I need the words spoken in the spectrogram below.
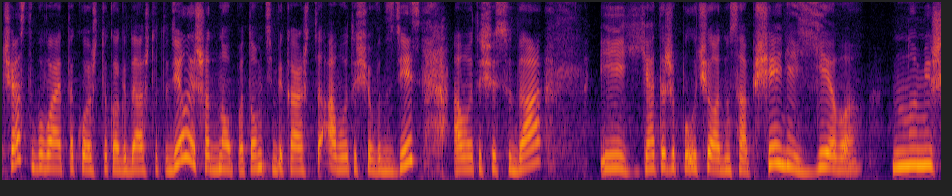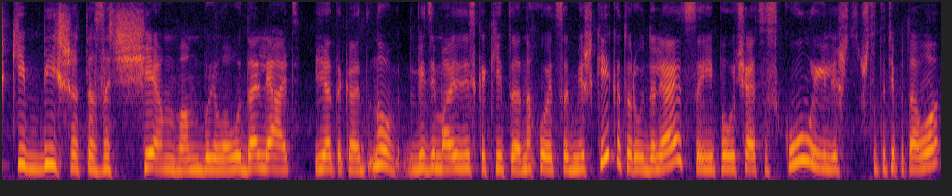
часто бывает такое, что когда что-то делаешь одно, потом тебе кажется, а вот еще вот здесь, а вот еще сюда. И я даже получила одно сообщение, Ева, ну, мешки Биша-то зачем вам было удалять? И я такая, ну, видимо, здесь какие-то находятся мешки, которые удаляются, и получается скулы или что-то типа того.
